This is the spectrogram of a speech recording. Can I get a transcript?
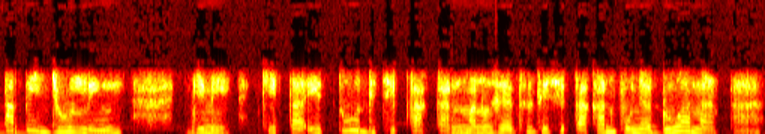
Tapi juling, gini, kita itu diciptakan, manusia itu diciptakan punya dua mata.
